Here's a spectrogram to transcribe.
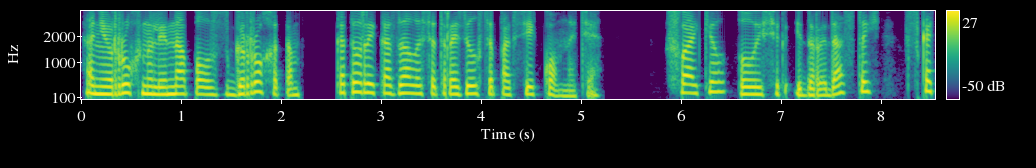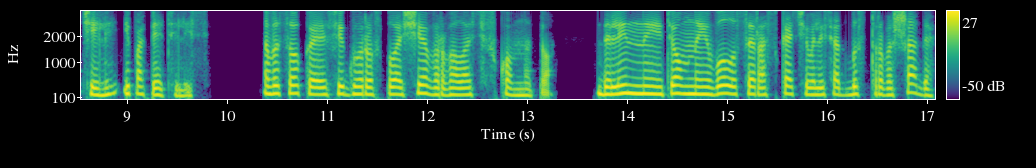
Они рухнули на пол с грохотом, который, казалось, отразился по всей комнате. Факел, Лысик и Дредастый вскочили и попятились. Высокая фигура в плаще ворвалась в комнату. Длинные темные волосы раскачивались от быстрого шага,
